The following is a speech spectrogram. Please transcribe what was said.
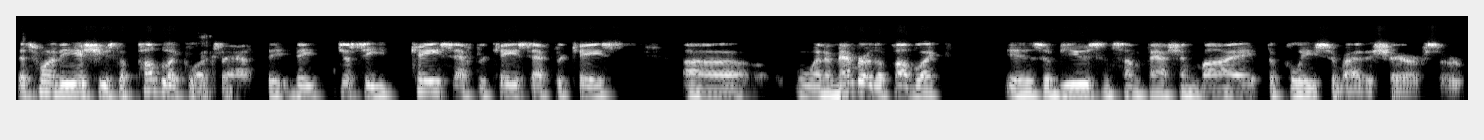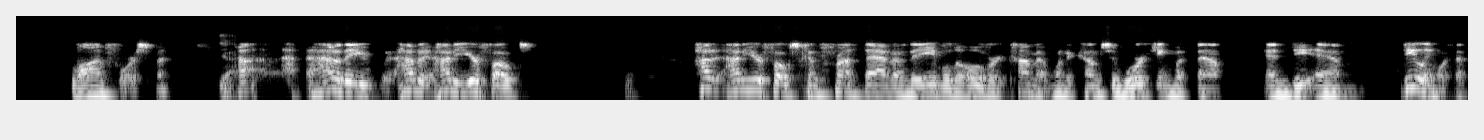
that's one of the issues the public looks at. They, they just see case after case after case uh, when a member of the public is abused in some fashion by the police or by the sheriffs or law enforcement. Yeah. How, how do they? How do how do your folks? How, how do your folks confront that? Are they able to overcome it when it comes to working with them and, de- and dealing with it?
